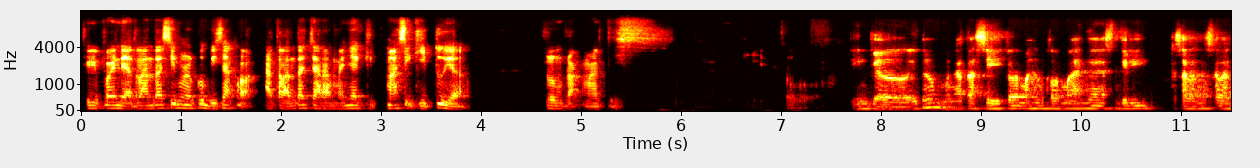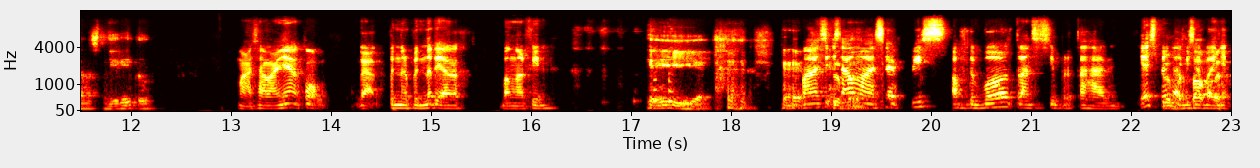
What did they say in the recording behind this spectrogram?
Curi poin di Atlanta sih menurutku bisa kalau Atlanta cara mainnya masih gitu ya. Belum pragmatis. Gitu. Tinggal itu mengatasi kelemahan-kelemahannya sendiri, kesalahan-kesalahan sendiri itu. Masalahnya kok nggak bener-bener ya Bang Alvin. Iya. Masih Belum sama set piece of the ball transisi bertahan. Ya sebenarnya nggak bisa banyak.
